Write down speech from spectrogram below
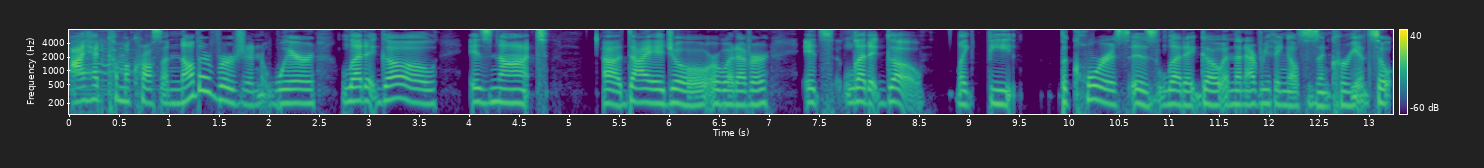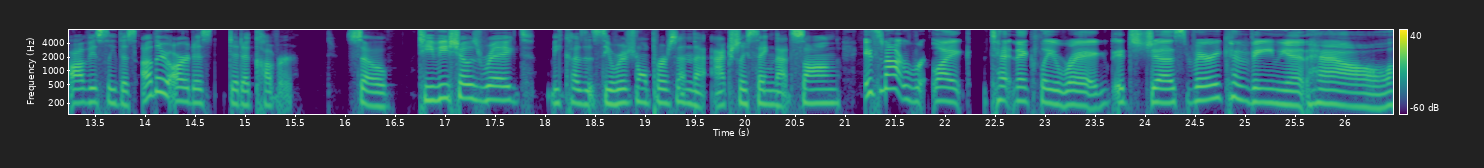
I had come across another version where Let It Go is not uh, Daejo or whatever. It's Let It Go. Like the the chorus is Let It Go, and then everything else is in Korean. So obviously, this other artist did a cover. So TV show's rigged because it's the original person that actually sang that song. it's not r- like technically rigged it's just very convenient how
